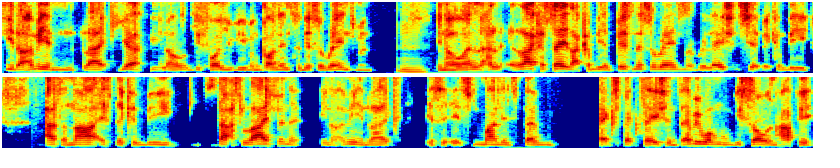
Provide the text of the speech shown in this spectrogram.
you know what I mean? Like yeah you know before you've even gone into this arrangement. Mm. you know and, and like I say that can be a business arrangement relationship. It can be as an artist it can be that's life in it you know what I mean? Like it's it's managed them expectations. Everyone will be so unhappy.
